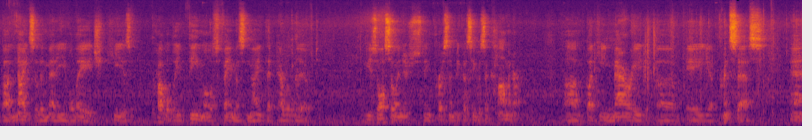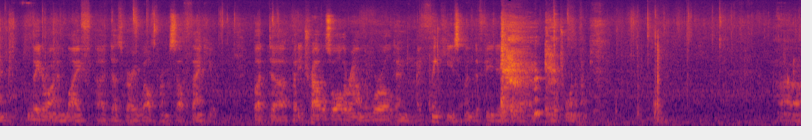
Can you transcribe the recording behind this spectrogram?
about knights of the medieval age, he is probably the most famous knight that ever lived. He's also an interesting person because he was a commoner, um, but he married uh, a princess and later on in life uh, does very well for himself, thank you. But, uh, but he travels all around the world and I think he's undefeated uh, in the tournament. Uh,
